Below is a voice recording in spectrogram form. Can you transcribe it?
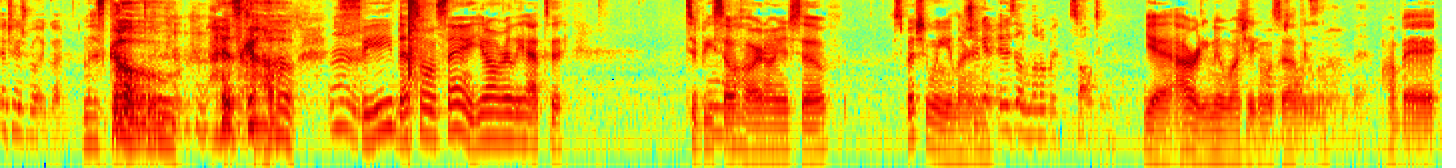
It tastes really good. Let's go. Let's go. Mm. See, that's what I'm saying. You don't really have to to be so mm. hard on yourself, especially when you're learning. Chicken is a little bit salty. Yeah, I already knew my chicken was salty. a little bit. My bad.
